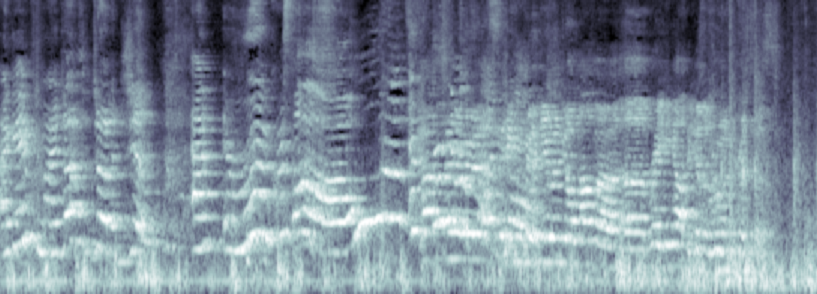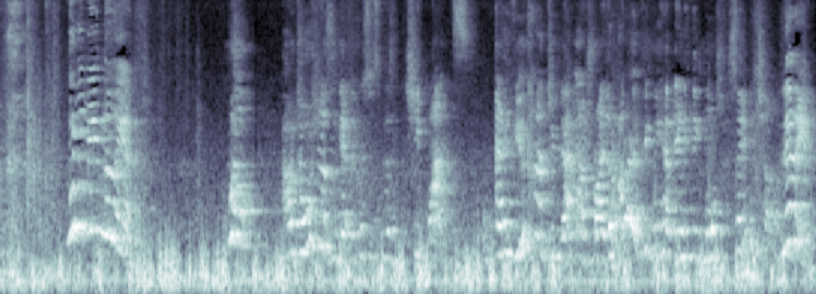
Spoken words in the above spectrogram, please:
I gave to my adopted daughter Jill, and it ruined Christmas. Oh, what? Cut to a scene with you and your lover uh, breaking up because it ruined Christmas. What do you mean, Lillian? Well, our daughter doesn't get the Christmas present that she wants. And if you can't do that much right, then I don't think we have anything more to say to each other. Lillian,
